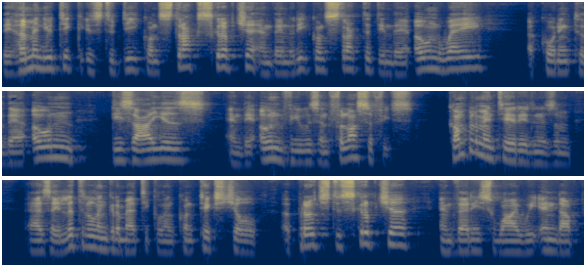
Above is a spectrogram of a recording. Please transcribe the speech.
The hermeneutic is to deconstruct scripture and then reconstruct it in their own way, according to their own desires and their own views and philosophies. Complementarianism has a literal and grammatical and contextual approach to scripture, and that is why we end up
